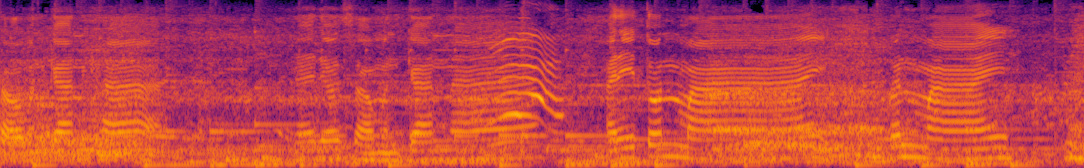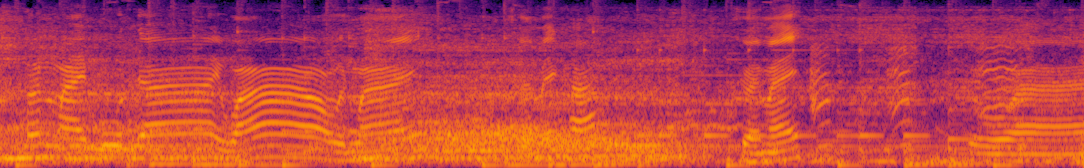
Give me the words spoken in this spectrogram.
เสาร์เหมือนกันค่ะไดโนเสาร์เหมือนกันนะ อันนี้ต้นไม้ ต้นไม้ ต้นไม้พูดได้ ว้าวเห็นไหมสวยไหมคะสวยไหมสวย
